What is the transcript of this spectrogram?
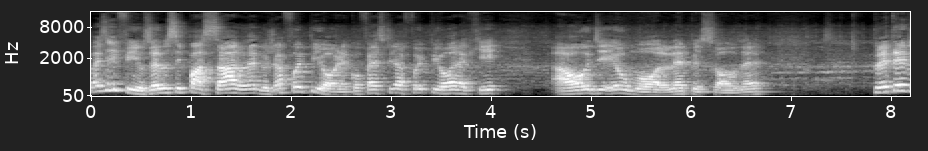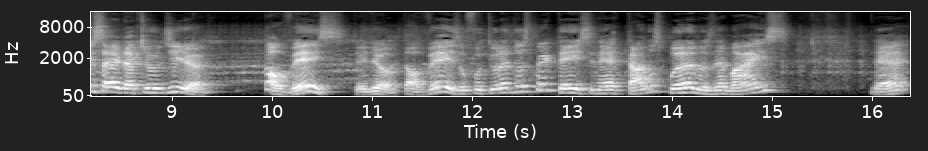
Mas enfim, os anos se passaram, né, meu? Já foi pior, né? Confesso que já foi pior aqui aonde eu moro, né, pessoal, né? Pretendo sair daqui um dia? Talvez, entendeu? Talvez o futuro a Deus pertence, né? Tá nos planos, né? Mas, né?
